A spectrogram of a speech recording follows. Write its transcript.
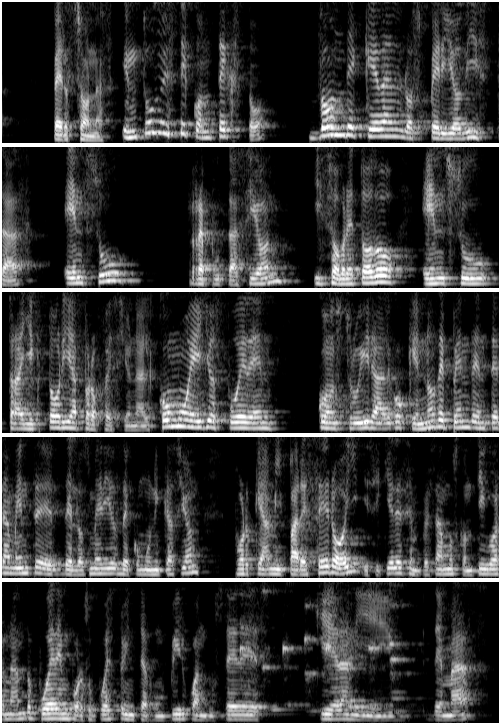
personas. En todo este contexto, ¿dónde quedan los periodistas en su reputación y sobre todo en su trayectoria profesional? ¿Cómo ellos pueden construir algo que no depende enteramente de, los medios de comunicación, porque a mi parecer hoy, y si quieres empezamos contigo Hernando, pueden por supuesto interrumpir cuando ustedes quieran y demás,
